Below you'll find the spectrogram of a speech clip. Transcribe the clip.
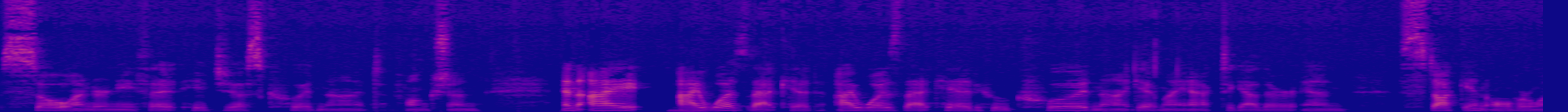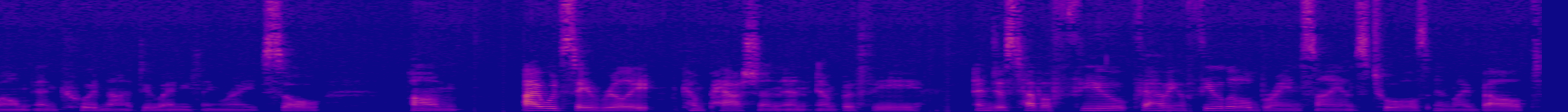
so underneath it he just could not function and i i mm. was that kid. I was that kid who could not get my act together and stuck in overwhelm and could not do anything right. So um, i would say really compassion and empathy and just have a few having a few little brain science tools in my belt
